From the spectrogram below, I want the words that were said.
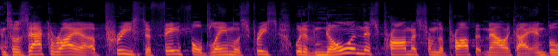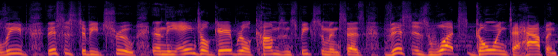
And so Zechariah, a priest, a faithful, blameless priest, would have known this promise from the prophet Malachi and believed this is to be true. And the angel Gabriel comes and speaks to him and says, This is what's going to happen.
